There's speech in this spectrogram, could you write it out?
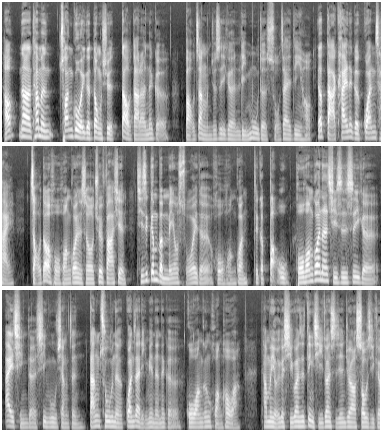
好，那他们穿过一个洞穴，到达了那个宝藏，就是一个陵墓的所在地。哈，要打开那个棺材，找到火皇冠的时候，却发现其实根本没有所谓的火皇冠这个宝物。火皇冠呢，其实是一个爱情的信物象征。当初呢，关在里面的那个国王跟皇后啊。他们有一个习惯，是定期一段时间就要收集一个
